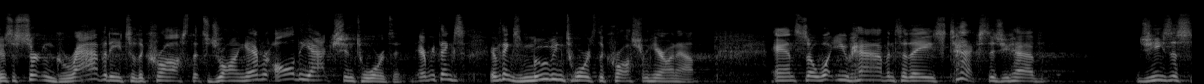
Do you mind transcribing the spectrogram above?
there's a certain gravity to the cross that's drawing every, all the action towards it. Everything's, everything's moving towards the cross from here on out. And so, what you have in today's text is you have Jesus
